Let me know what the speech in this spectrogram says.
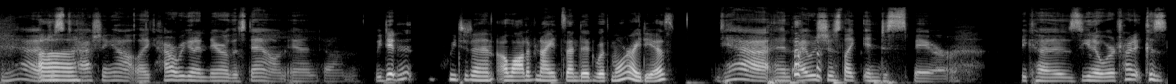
Yeah, just Uh, hashing out like how are we going to narrow this down, and um, we didn't. We didn't. A lot of nights ended with more ideas. Yeah, and I was just like in despair because you know we're trying to because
